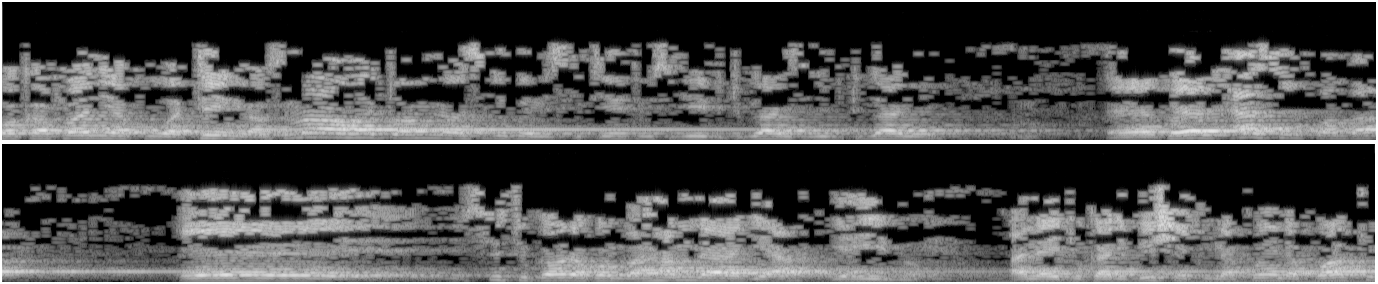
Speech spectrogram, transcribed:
wakafanya kuwatenga. Wasema watu hamna wasije kwenye misikiti yetu sijui vitu gani sijui vitu gani. E, kwa hiyo asili kwamba e, sisi tukaona kwamba hamna haja ya hivyo. Anayetukaribisha tunakwenda kwake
